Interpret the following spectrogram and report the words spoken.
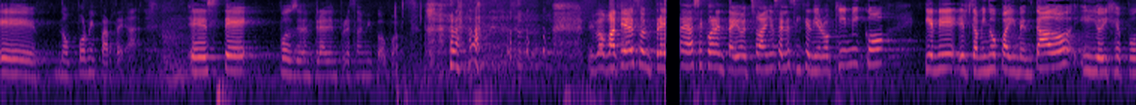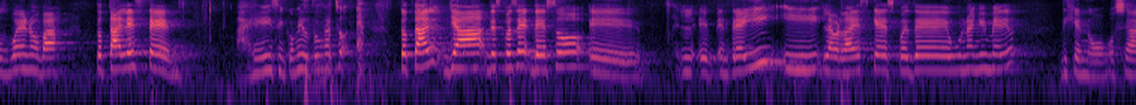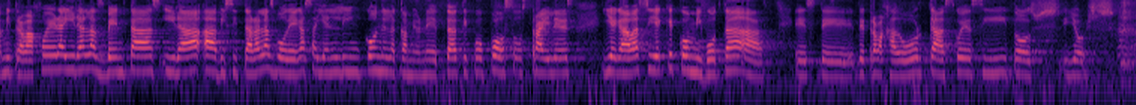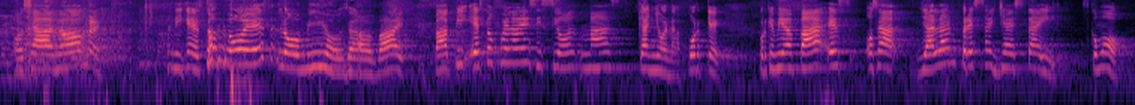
eh, no por mi parte, ah, este, pues entré a la empresa de mi papá. mi papá tiene su empresa de hace 48 años, él es ingeniero químico, tiene el camino pavimentado y yo dije, pues bueno, va. Total, este, ay, cinco minutos, gacho. Total, ya después de, eso, eh, eh, entré ahí y la verdad es que después de un año y medio dije no, o sea, mi trabajo era ir a las ventas, ir a, visitar a las bodegas allá en Lincoln en la camioneta, tipo pozos, trailers, llegaba así que con mi bota este, de trabajador, casco y así, y todo, y yo, o sea, no hombre, dije, esto no es lo mío, o sea, bye. Papi, esto fue la decisión más cañona. ¿Por qué? Porque mi papá es, o sea, ya la empresa ya está ahí. Es como,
